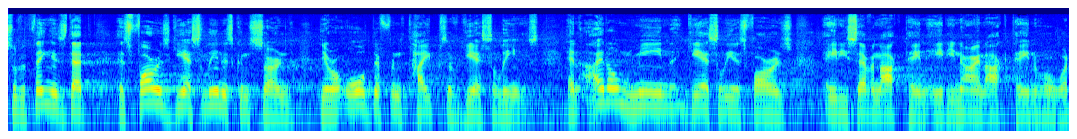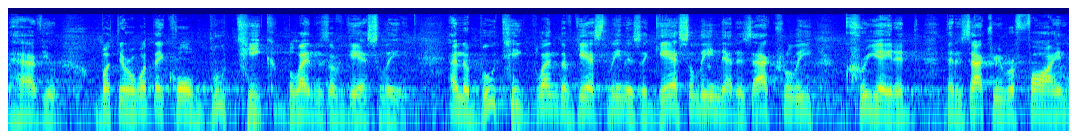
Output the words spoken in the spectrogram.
So the thing is that as far as gasoline is concerned, there are all different types of gasolines. And I don't mean gasoline as far as 87 octane, 89 octane, or what have you, but there are what they call boutique blends of gasoline. And a boutique blend of gasoline is a gasoline that is actually created, that is actually refined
